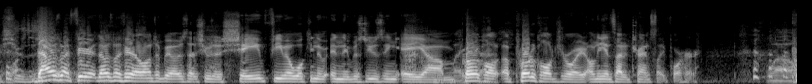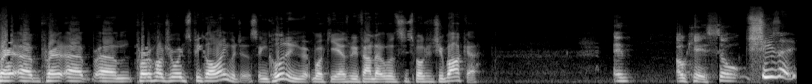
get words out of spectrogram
sure this That is was my fear. That was my fear a long time ago. Is that she was a shaved female Wookiee, and it was using a um, my protocol gosh. a protocol droid on the inside to translate for her. Wow. Pre- uh, pre- uh, um, protocol droids speak all languages, including Wookiee, as we found out when she spoke to Chewbacca. And okay, so She's a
